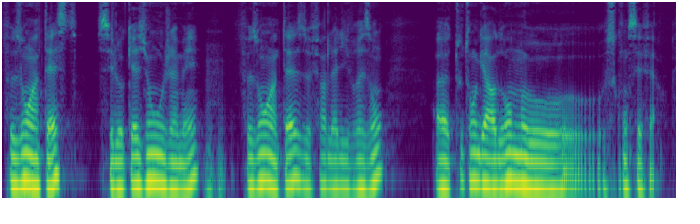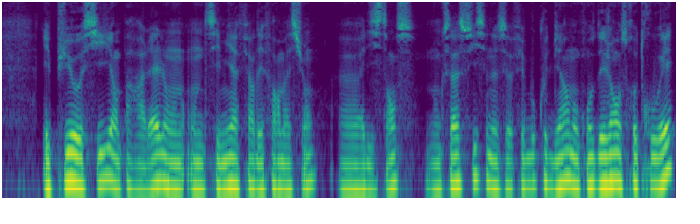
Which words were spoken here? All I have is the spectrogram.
faisons un test, c'est l'occasion ou jamais, mhm. faisons un test de faire de la livraison euh, tout en gardant nos, ce qu'on sait faire. Et puis aussi, en parallèle, on, on s'est mis à faire des formations euh, à distance. Donc ça aussi, ça nous a fait beaucoup de bien. Donc on, déjà, on se retrouvait.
